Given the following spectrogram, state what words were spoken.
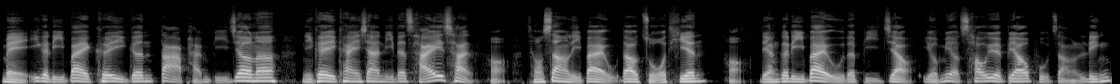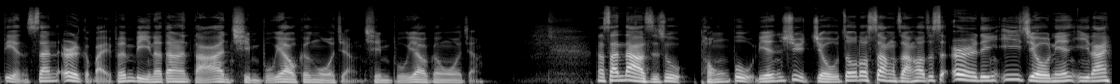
每一个礼拜可以跟大盘比较呢，你可以看一下你的财产，哈，从上礼拜五到昨天，好，两个礼拜五的比较有没有超越标普涨零点三二个百分比呢？当然，答案请不要跟我讲，请不要跟我讲。那三大指数同步连续九周都上涨，哈，这是二零一九年以来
